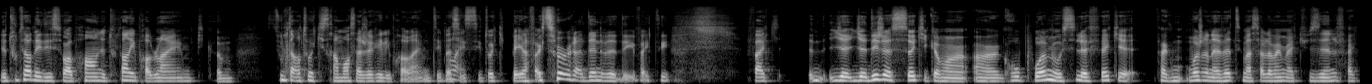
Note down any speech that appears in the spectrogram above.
il y a tout le temps des décisions à prendre, il y a tout le temps des problèmes, puis comme, c'est tout le temps toi qui se ramasse à gérer les problèmes, tu parce Ouais. que c'est toi qui payes la facture à the end of the day. Fait que, fait il y, a, il y a déjà ça qui est comme un, un gros poids, mais aussi le fait que, fait que moi, je rénovais ma salle de bain, ma cuisine. Fait que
